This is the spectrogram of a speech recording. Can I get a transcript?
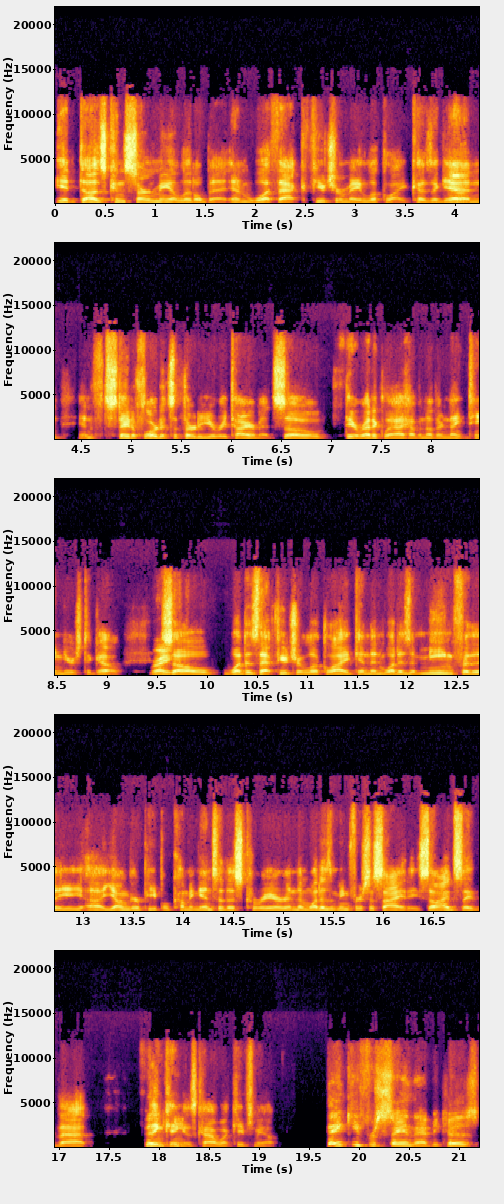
it does concern me a little bit and what that future may look like because again sure. in the state of florida it's a 30 year retirement so theoretically i have another 19 years to go right so what does that future look like and then what does it mean for the uh, younger people coming into this career and then what does it mean for society so i'd say that thank thinking you. is kind of what keeps me up thank you for saying that because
